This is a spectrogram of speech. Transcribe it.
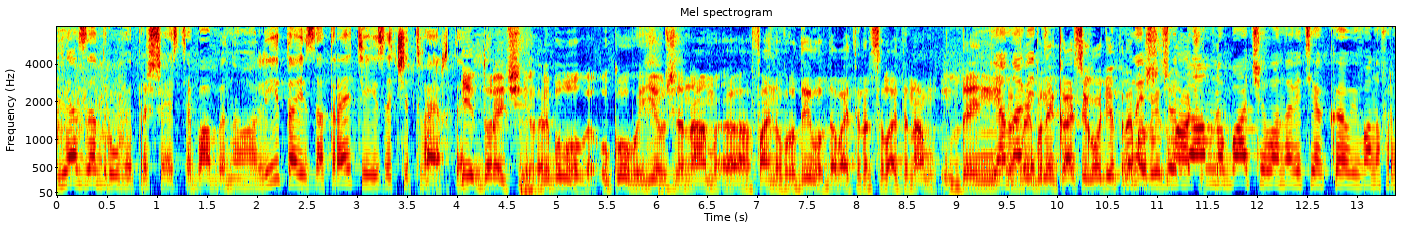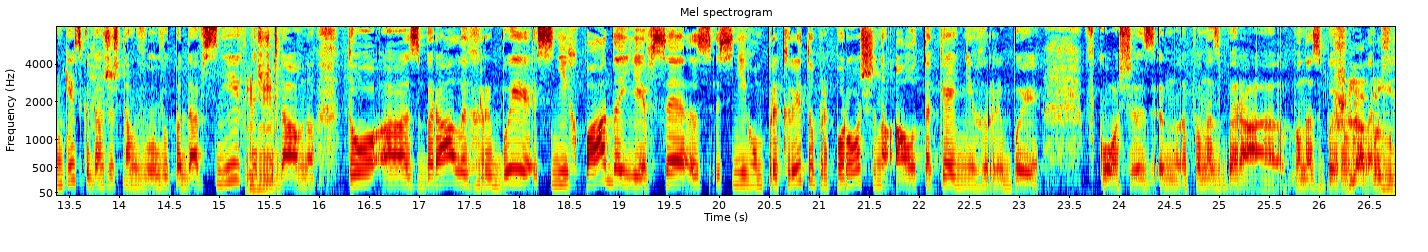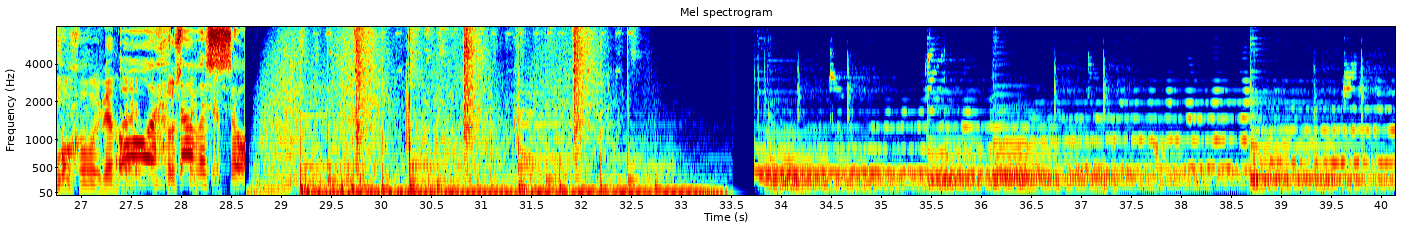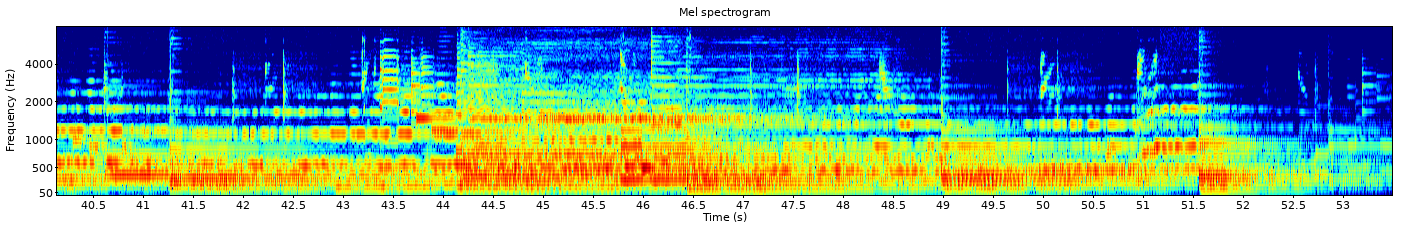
Я за друге пришестя бабиного літа, і за третє, і за четверте. І, до речі, гриболови, у кого є вже нам е, файно вродило, давайте надсилайте нам. День Я навіть грибника сьогодні треба ж Нещодавно бачила навіть як в Івано-Франківську, там же ж там випадав сніг нещодавно, то а, збирали гриби, сніг падає, все з снігом прикрито, припорошено, а отакенні гриби в кош поназбира, поназбирували. Шляпа з моху виглядає. О, та ви що?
